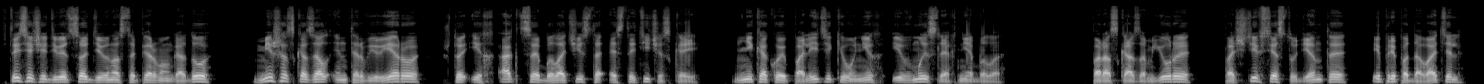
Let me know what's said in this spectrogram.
В 1991 году Миша сказал интервьюеру, что их акция была чисто эстетической, никакой политики у них и в мыслях не было. По рассказам Юры, почти все студенты и преподаватель,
